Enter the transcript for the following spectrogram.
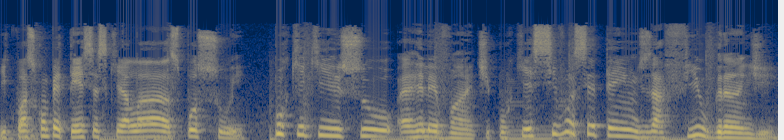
e com as competências que elas possuem. Por que, que isso é relevante? Porque se você tem um desafio grande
